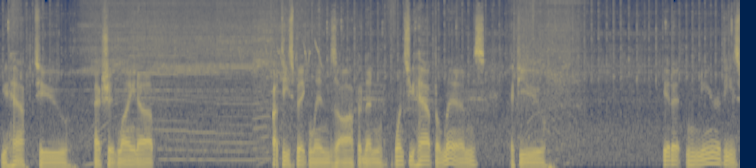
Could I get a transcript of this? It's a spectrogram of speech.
you have to actually line up cut these big limbs off and then once you have the limbs if you get it near these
